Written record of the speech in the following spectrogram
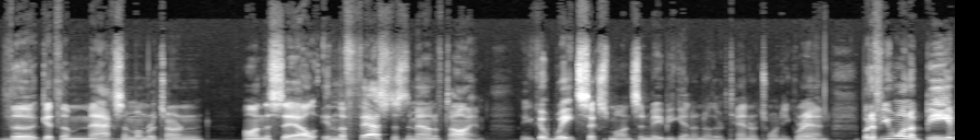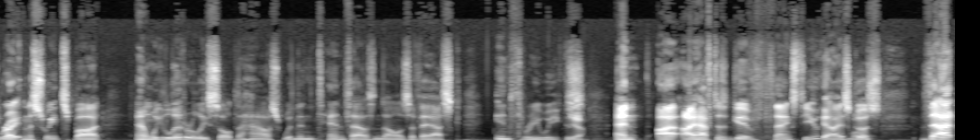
the get the maximum return on the sale in the fastest amount of time, you could wait six months and maybe get another ten or twenty grand. But if you want to be right in the sweet spot, and we literally sold the house within ten thousand dollars of ask in three weeks. Yeah. And I, I have to give thanks to you guys because that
